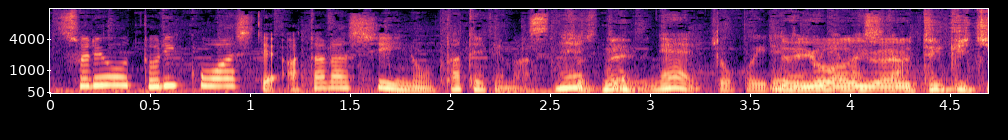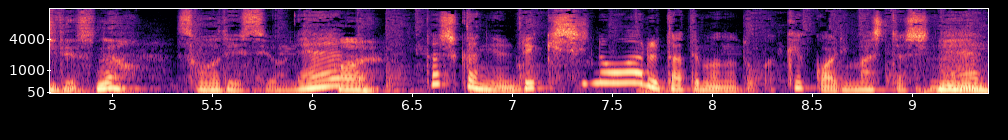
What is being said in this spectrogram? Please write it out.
それを取り壊して新しいのを建ててますねっていうね情報入れてくれました。いわゆる敵地ですね。そうですよね、はい、確かに歴史のある建物とか結構ありましたしね、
